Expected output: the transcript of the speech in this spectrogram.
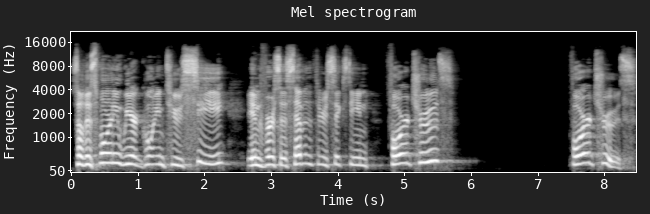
So this morning we are going to see in verses 7 through 16 four truths. Four truths.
